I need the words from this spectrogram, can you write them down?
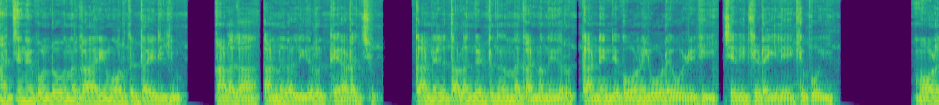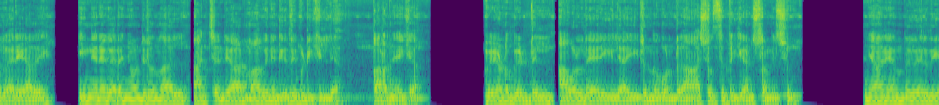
അച്ഛനെ കൊണ്ടുപോകുന്ന കാര്യം ഓർത്തിട്ടായിരിക്കും. അളക കണ്ണുകൾ ഇറുക്കെ അടച്ചു. കണ്ണിൽ തളം കെട്ടി നിന്ന കണ്ണുനീർ കണ്ണിന്റെ കോണിലൂടെ ഒഴുകി ചെവിക്കിടയിലേക്ക് പോയി. മോൾ കരയാതെ ഇങ്ങനെ കരഞ്ഞുകൊണ്ടിരുന്നാൽ അച്ഛന്റെ ആത്മാവിന് ഗതി പിടിക്കില്ല പറഞ്ഞേക്കാം. വേണു ബെഡിൽ അവളുടെ അരികിലായി ഇരുന്നു കൊണ്ട് ആശ്വസിപ്പിക്കാൻ ശ്രമിച്ചു. ഞാൻ എന്ത് കരുതി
